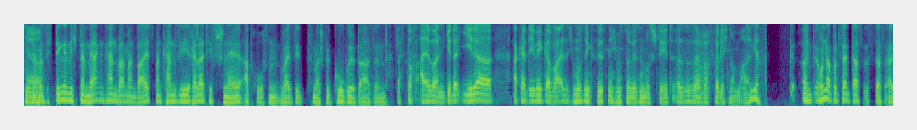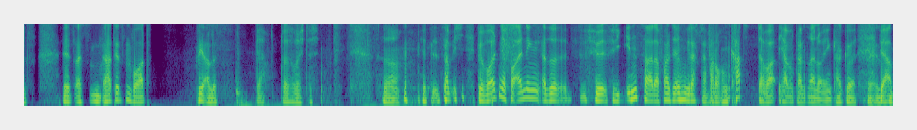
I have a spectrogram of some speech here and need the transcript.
Ja. Wenn man sich Dinge nicht mehr merken kann, weil man weiß, man kann sie relativ schnell abrufen, weil sie zum Beispiel googlebar sind. das ist doch albern. Jeder, jeder Akademiker weiß, ich muss nichts wissen, ich muss nur wissen, wo es steht. Es ist einfach völlig normal. Ja. Und 100 Prozent das ist das als jetzt als er hat jetzt ein Wort wie alles. Ja, das ist richtig. So. Jetzt, jetzt habe ich, wir wollten ja vor allen Dingen, also für, für die Insider, falls ihr irgendwie gedacht, da war doch ein Cut, da war, ich habe ganz einen Cut gehört. Ja, Wir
